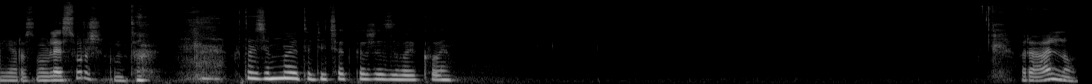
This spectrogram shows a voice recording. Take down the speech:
я розмовляю з суржиком, то хто зі мною, то дівчатка вже звикли. Реально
